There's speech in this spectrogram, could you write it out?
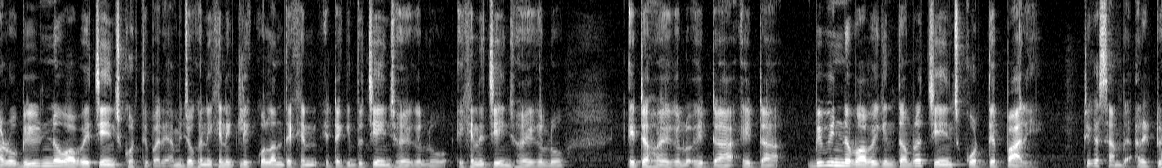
আরও বিভিন্নভাবে চেঞ্জ করতে পারি। আমি যখন এখানে ক্লিক করলাম, দেখেন এটা কিন্তু চেঞ্জ হয়ে গেল, এখানে চেঞ্জ হয়ে গেল, এটা হয়ে গেল, এটা এটা বিভিন্নভাবে কিন্তু আমরা চেঞ্জ করতে পারি। ঠিক আছে? আমরা আরেকটু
